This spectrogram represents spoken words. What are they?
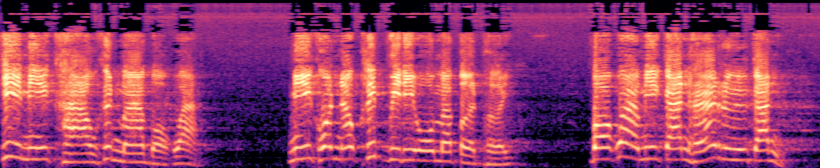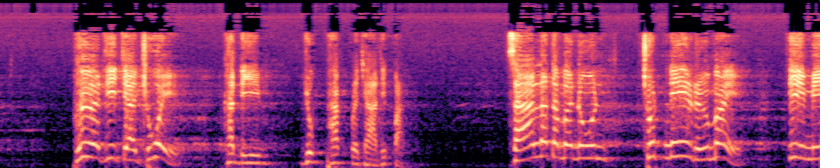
ที่มีข่าวขึ้นมาบอกว่า มีคนเอาคลิปวิดีโอมาเปิดเผย บอกว่ามีการหารือกัน เพื่อที่จะช่วยคดียุบพักประชาธิปัตย์สารรัฐธรรมนูญชุดนี้หรือไม่ที่มี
